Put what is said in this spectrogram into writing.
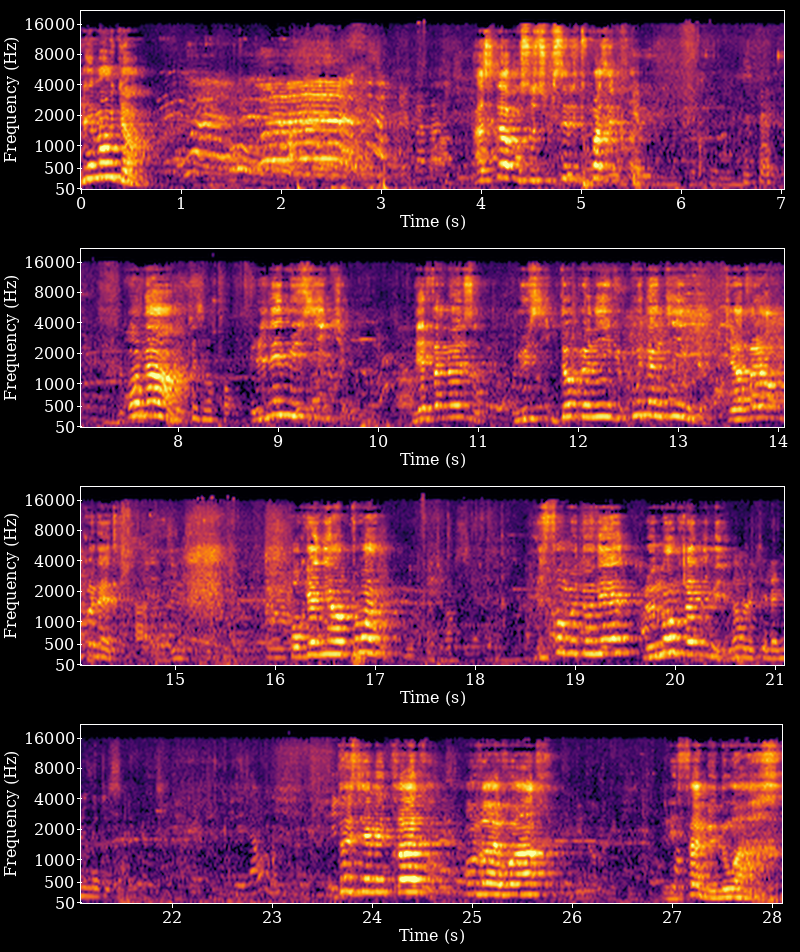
les mangas. À cela vont se succéder trois épreuves. On a les musiques, les fameuses musiques d'opening ou d'ending qu'il va falloir vous connaître. Pour gagner un point, il faut me donner le nom de l'animé. Non. Deuxième épreuve, on va avoir les femmes noires.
